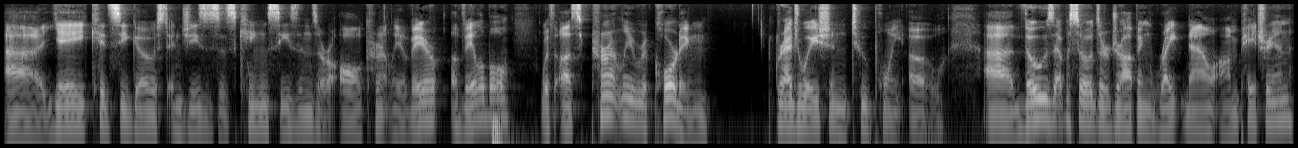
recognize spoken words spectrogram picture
uh, Ye, Kids See Ghost, and Jesus is King seasons are all currently avail- available, with us currently recording Graduation 2.0. Uh, those episodes are dropping right now on Patreon.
